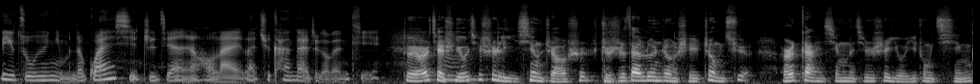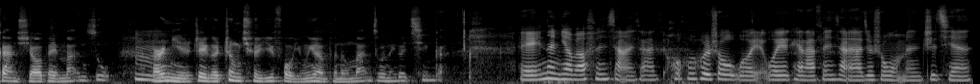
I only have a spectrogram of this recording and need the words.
立足于你们的关系之间，然后来来去看待这个问题。对，而且是尤嗯其是理性，只要是只是在论证谁正确，而感性呢，其实是有一种情感需要被满足，嗯而你这个正确与否永远不能满足那个情感。哎，那你要不要分享一下，或或或者说我也我也可以来分享一下，就是我们之前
